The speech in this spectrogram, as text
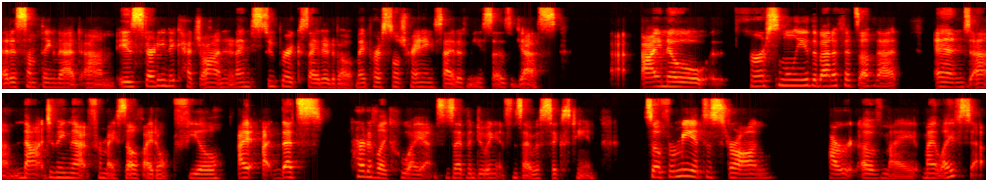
that is something that um, is starting to catch on. And i'm super excited about my personal training side of me says yes i know personally the benefits of that. And um, not doing that for myself i don't feel I, I that's part of like who i am since i've been doing it since i was 16 so for me it's a strong part of my my lifestyle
